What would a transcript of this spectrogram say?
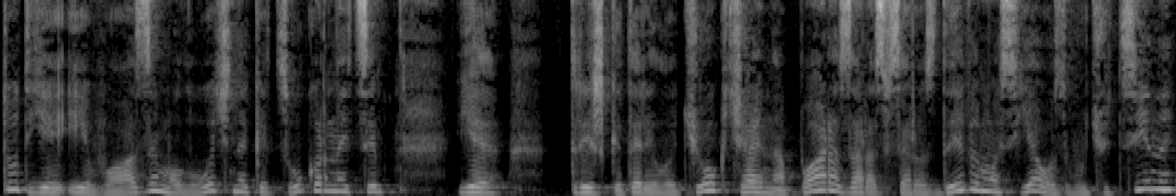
Тут є і вази, молочники, цукорниці, є трішки тарілочок, чайна пара. Зараз все роздивимось. Я озвучу ціни.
